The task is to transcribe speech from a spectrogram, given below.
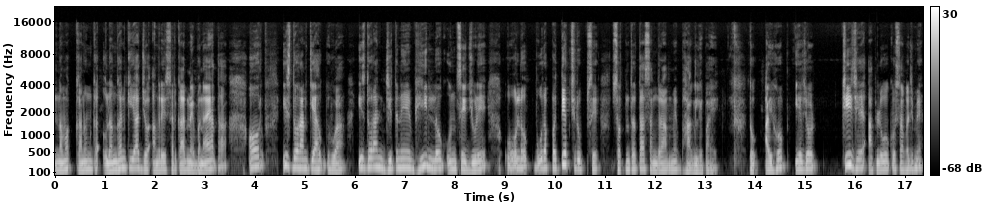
नमक कानून का उल्लंघन किया जो अंग्रेज़ सरकार ने बनाया था। और इस दौरान क्या हुआ? इस दौरान जितने भी लोग उनसे जुड़े, वो लोग पूरा प्रत्यक्ष रूप से स्वतंत्रता संग्राम में भाग ले पाए। तो आई होप ये जो चीज़ है, आप लोगों को समझ में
